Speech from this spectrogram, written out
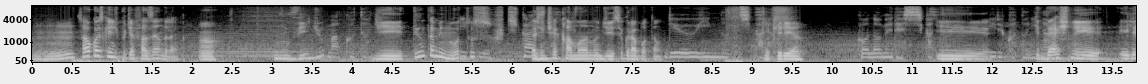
Uhum. Sabe uma coisa que a gente podia fazer, André? Ah. Um vídeo de 30 minutos a gente reclamando de segurar botão. Eu queria. E que Destiny ele,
